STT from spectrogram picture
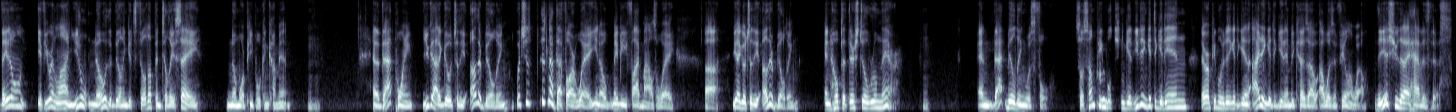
they don't if you're in line, you don't know the building gets filled up until they say no more people can come in. Mm-hmm. And at that point, you got to go to the other building, which is, is not that far away, you know, maybe five miles away. Uh, you got to go to the other building and hope that there's still room there. Hmm. And that building was full. So some people didn't get, you didn't get to get in. There are people who didn't get to get in. I didn't get to get in because I, I wasn't feeling well. The issue that I have is this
